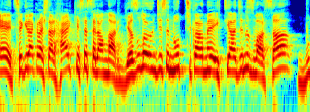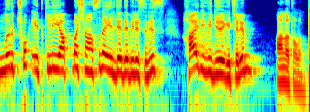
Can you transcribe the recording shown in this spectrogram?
Evet sevgili arkadaşlar herkese selamlar. Yazılı öncesi not çıkarmaya ihtiyacınız varsa bunları çok etkili yapma şansını elde edebilirsiniz. Haydi videoya geçelim, anlatalım.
